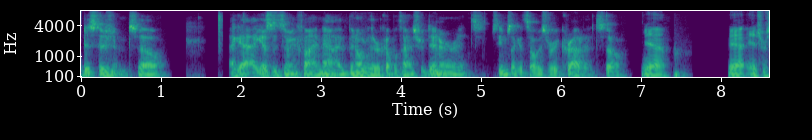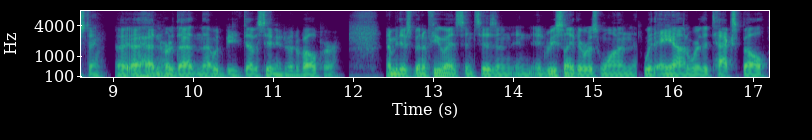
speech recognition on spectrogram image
decision. So I, guess, I guess it's doing fine now. I've been over there a couple times for dinner and it seems like it's always very crowded. So, yeah. Yeah, interesting. I, I, hadn't heard that, and that would be devastating to a developer. I mean, there's been a few instances, and, and, and recently there was one with Aon where the tax bill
